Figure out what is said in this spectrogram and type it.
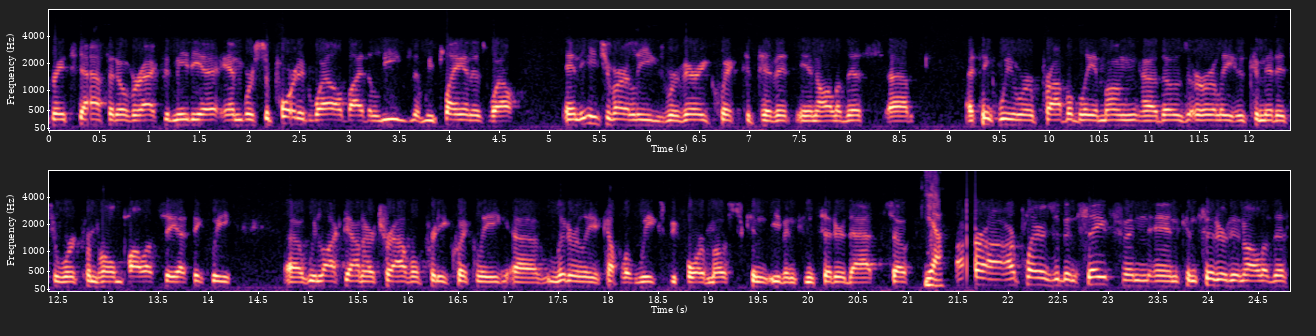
great staff at Overactive Media, and we're supported well by the leagues that we play in as well and each of our leagues were very quick to pivot in all of this. Uh, I think we were probably among uh, those early who committed to work from home policy. I think we uh, we locked down our travel pretty quickly, uh, literally a couple of weeks before most can even consider that. So yeah, our, uh, our players have been safe and, and considered in all of this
